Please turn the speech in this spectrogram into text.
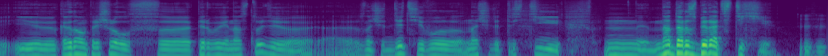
и когда он пришел впервые на студию, значит, дети его начали трясти. Надо разбирать стихи. Угу.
